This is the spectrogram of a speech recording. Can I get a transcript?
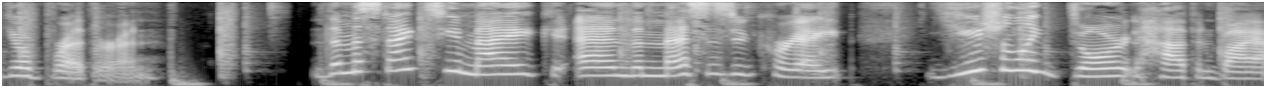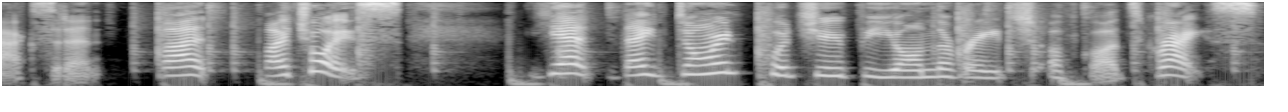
your brethren. The mistakes you make and the messes you create usually don't happen by accident, but by choice. Yet they don't put you beyond the reach of God's grace.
